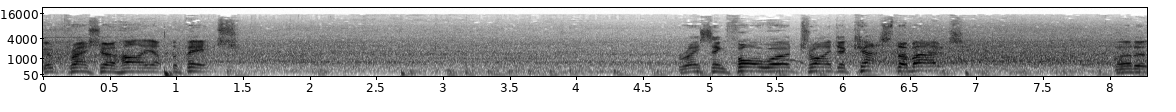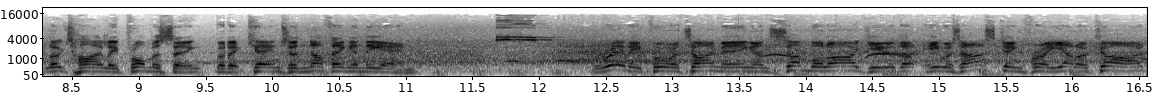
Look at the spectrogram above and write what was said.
Good pressure high up the pitch. Racing forward, trying to catch them out. Well, it looked highly promising, but it came to nothing in the end. Really poor timing, and some will argue that he was asking for a yellow card.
